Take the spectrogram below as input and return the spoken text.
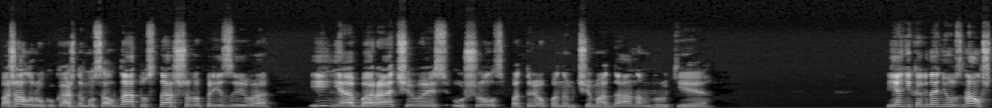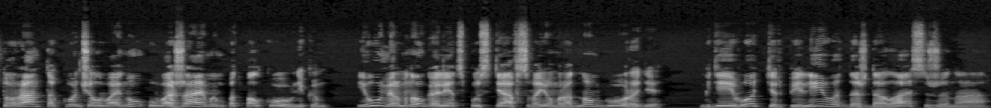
пожал руку каждому солдату старшего призыва и, не оборачиваясь, ушел с потрепанным чемоданом в руке. Я никогда не узнал, что Рант окончил войну уважаемым подполковником и умер много лет спустя в своем родном городе, где его терпеливо дождалась жена.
